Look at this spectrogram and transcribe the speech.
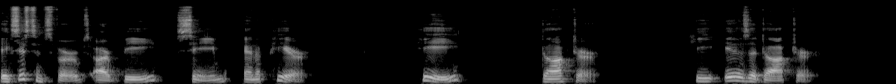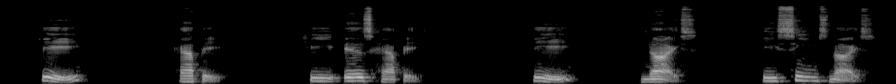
Existence verbs are be, seem, and appear. He, doctor. He is a doctor. He, happy. He is happy. He, nice. He seems nice.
